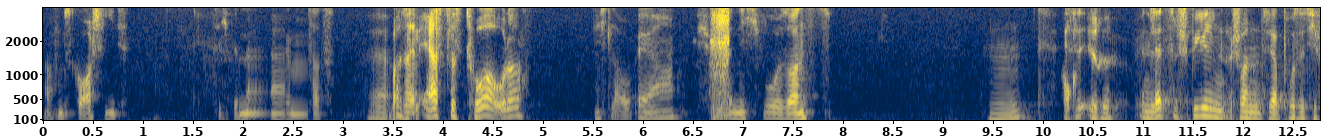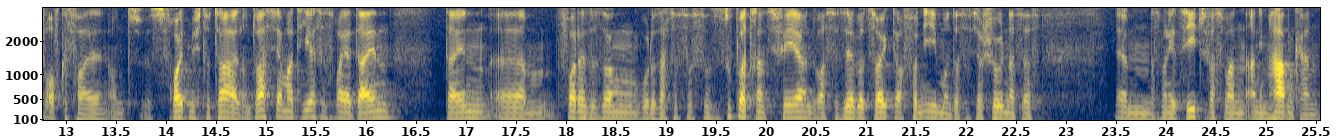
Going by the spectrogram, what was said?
auf dem Scoresheet sich bemerkt hat. Ja. War sein erstes Tor, oder? Ich glaube, ja. Ich wüsste nicht, wo sonst. Mhm. Ist irre. In den letzten Spielen schon sehr positiv aufgefallen und es freut mich total. Und du hast ja, Matthias, das war ja dein, dein ähm, vor der Saison, wo du sagtest, das ist ein super Transfer und du warst ja sehr überzeugt auch von ihm und das ist ja schön, dass das, ähm, dass man jetzt sieht, was man an ihm haben kann.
